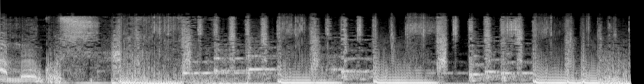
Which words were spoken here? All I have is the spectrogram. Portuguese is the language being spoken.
Amogos.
